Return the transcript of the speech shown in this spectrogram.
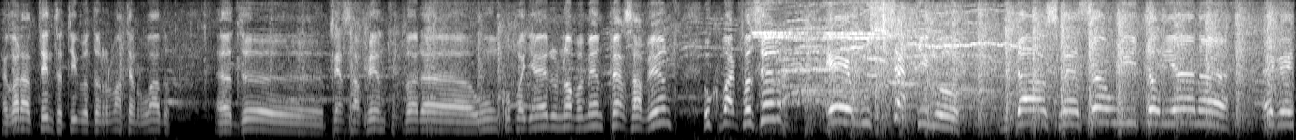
agora a tentativa de remate enrolado de Pesavento para um companheiro, novamente Pesavento, o que vai fazer é o sétimo da seleção italiana a.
